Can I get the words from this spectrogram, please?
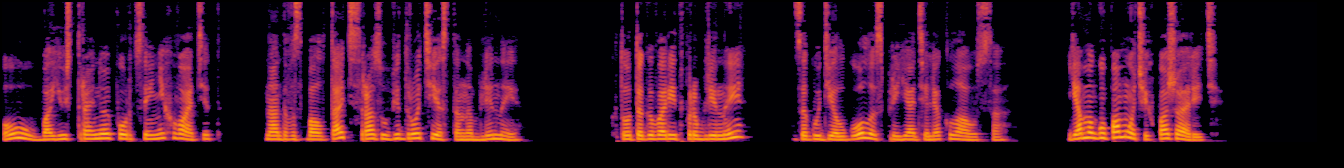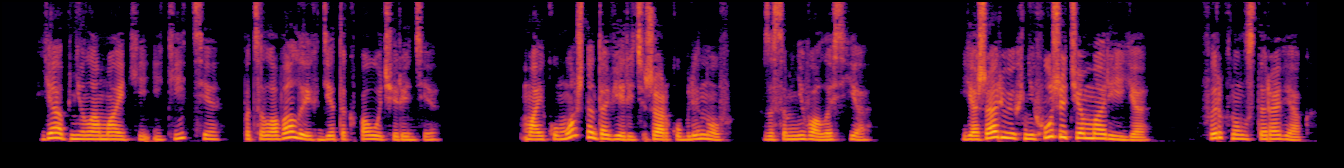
«Оу, боюсь, тройной порции не хватит. Надо взболтать сразу ведро теста на блины». «Кто-то говорит про блины?» — загудел голос приятеля Клауса. «Я могу помочь их пожарить». Я обняла Майки и Китти, поцеловала их деток по очереди. «Майку можно доверить жарку блинов?» — засомневалась я. «Я жарю их не хуже, чем Мария», — фыркнул здоровяк.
